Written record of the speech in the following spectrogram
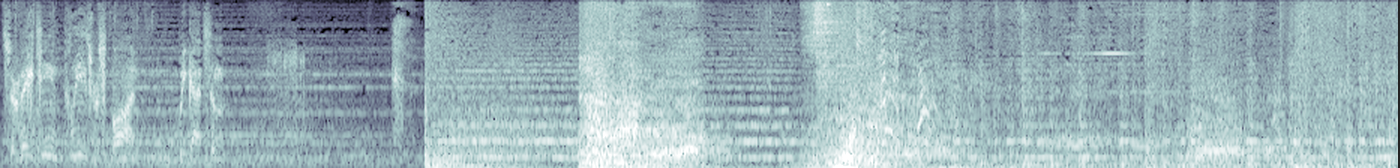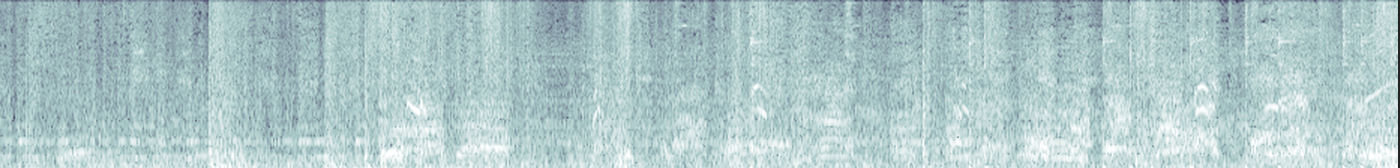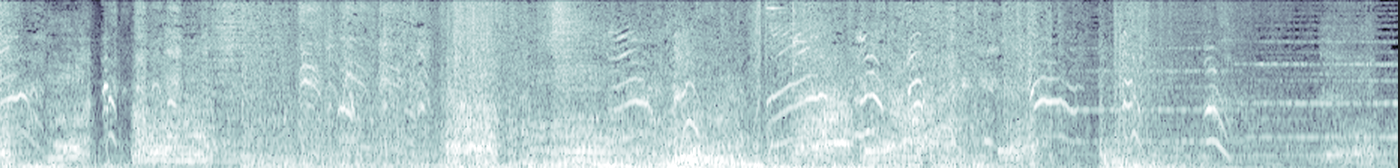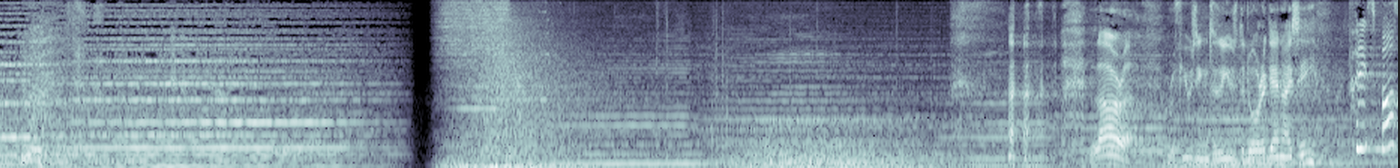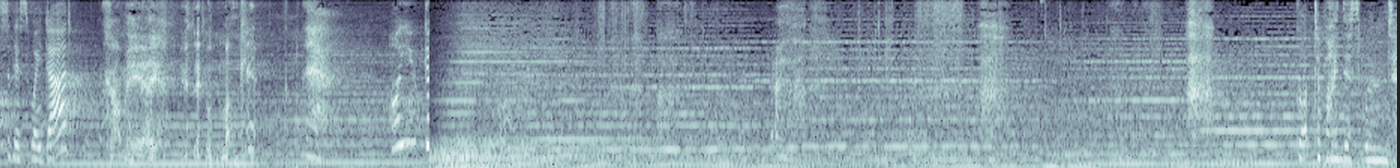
Survey team, please respond. We got some... again, I see. But it's faster this way, Dad. Come here, you little monkey. Are you go- Got to bind this wound.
